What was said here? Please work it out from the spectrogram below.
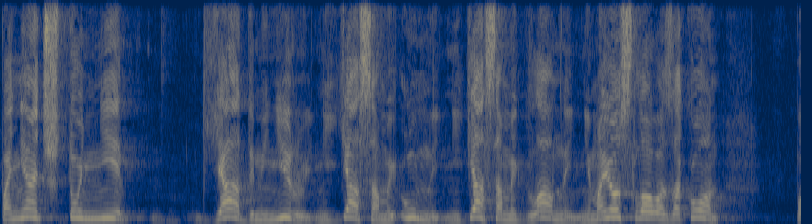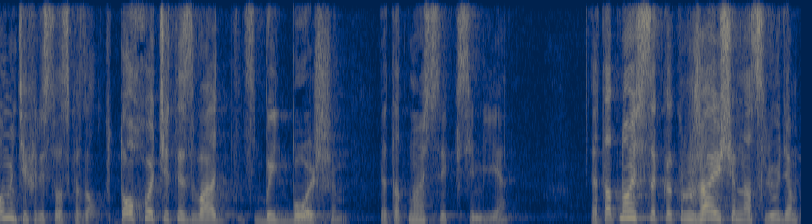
понять, что не я доминирую, не я самый умный, не я самый главный, не мое слово закон. Помните, Христос сказал, кто хочет из вас быть большим, это относится к семье, это относится к окружающим нас людям,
